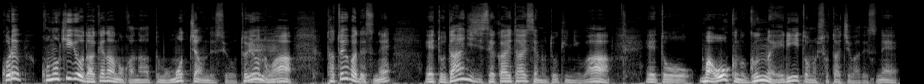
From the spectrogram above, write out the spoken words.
これ、この企業だけなのかなとも思っちゃうんですよ。というのは、えー、例えばですね、えーと、第二次世界大戦の時には、えーとまあ、多くの軍のエリートの人たちはですね、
